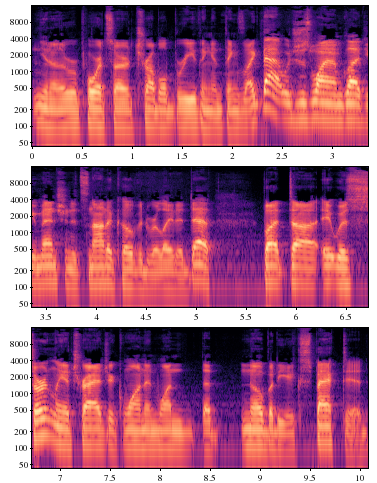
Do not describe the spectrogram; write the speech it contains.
you know, the reports are trouble breathing and things like that, which is why I'm glad you mentioned it's not a COVID related death. But uh, it was certainly a tragic one and one that nobody expected.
